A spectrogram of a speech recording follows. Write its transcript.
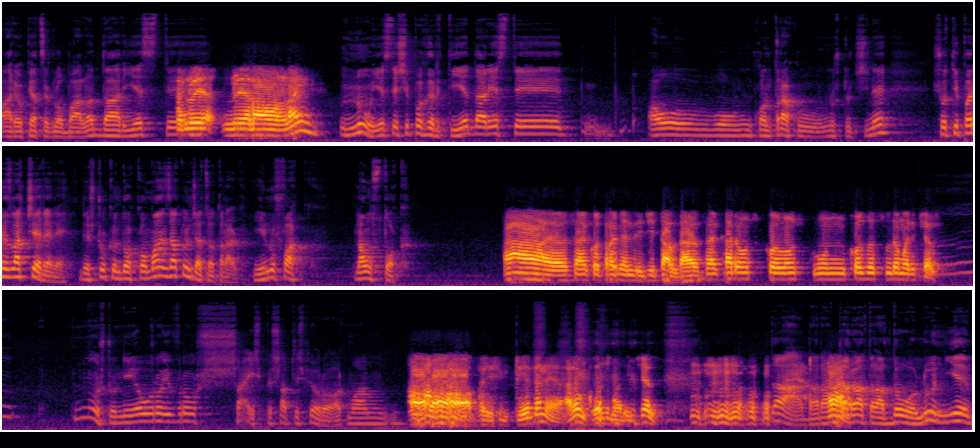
are o piață globală, dar este... Nu, e, nu era online? Nu, este și pe hârtie, dar este au o, un contract cu nu știu cine și o tipăresc la cerere. Deci tu când o comanzi, atunci ți-o trag. Ei nu fac, n-au stoc. A, să ai că o trag în digital, dar să care un, sco- un, un cost destul de măricel. Nu știu, în euro e vreo 16-17 euro. Acum, am- Ah, păi, prietene, are un cost măricel. da, dar apare o dată la două luni, e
